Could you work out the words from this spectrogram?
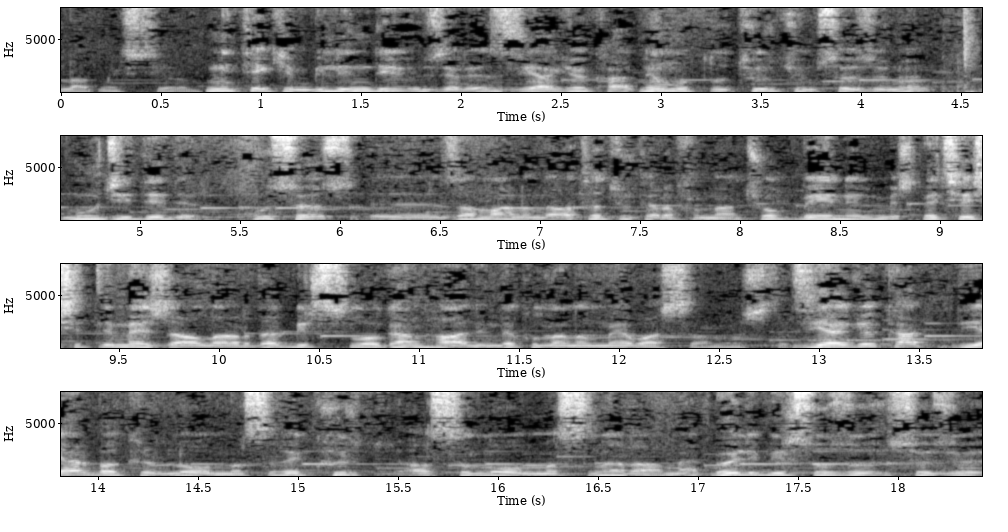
hatırlatmak istiyorum. Nitekim bilindiği üzere Ziya Gökalp ne mutlu Türk'üm sözünün mucididir. Bu söz e, zamanında Atatürk tarafından çok beğenilmiş ve çeşitli mecralarda bir slogan halinde kullanılmaya başlanmıştır. Ziya Gökalp Diyarbakırlı olması ve Kürt asıllı olmasına rağmen böyle bir sözü sözü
